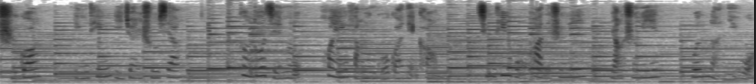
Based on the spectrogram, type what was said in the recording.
时光，聆听一卷书香。更多节目，欢迎访问国馆点 com，倾听文化的声音，让声音温暖你我。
